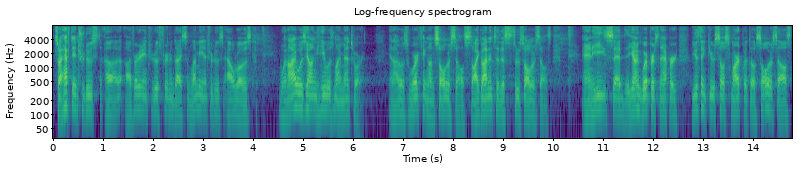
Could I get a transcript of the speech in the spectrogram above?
So I have to introduce, uh, I've already introduced Freeman Dyson. Let me introduce Al Rose. When I was young, he was my mentor, and I was working on solar cells. So I got into this through solar cells. And he said, the young whippersnapper, you think you're so smart with those solar cells.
